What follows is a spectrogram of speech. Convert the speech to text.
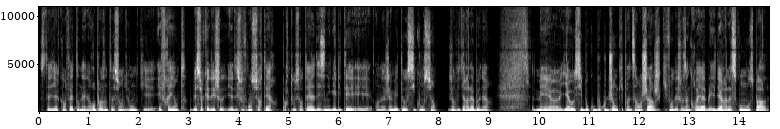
C'est-à-dire qu'en fait, on a une représentation du monde qui est effrayante. Bien sûr qu'il y y a des souffrances sur Terre. Partout sur Terre, il y a des inégalités. Et on n'a jamais été aussi conscient, j'ai envie de dire à la bonne heure. Mais euh, il y a aussi beaucoup, beaucoup de gens qui prennent ça en charge, qui font des choses incroyables. Et d'ailleurs, à la seconde on se parle,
